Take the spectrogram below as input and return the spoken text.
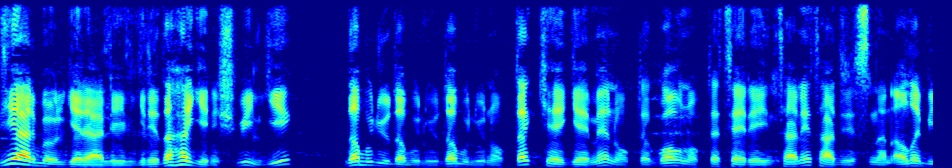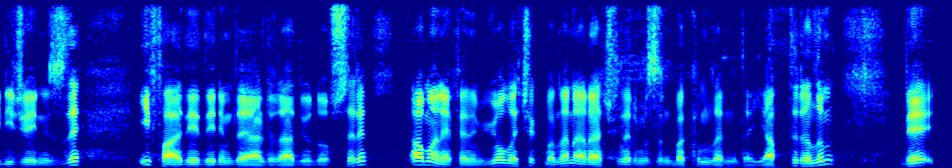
Diğer bölgelerle ilgili daha geniş bilgi www.kgm.gov.tr internet adresinden alabileceğinizi de ifade edelim değerli radyo dostları. Aman efendim yola çıkmadan araçlarımızın bakımlarını da yaptıralım ve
